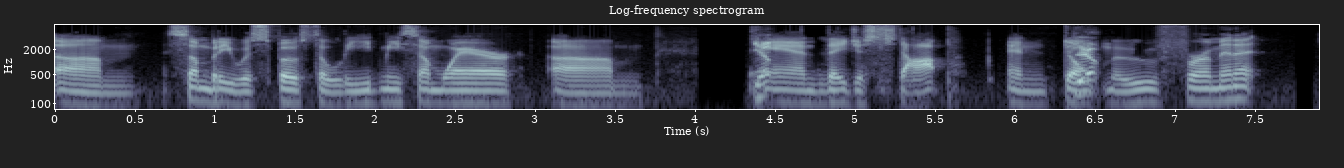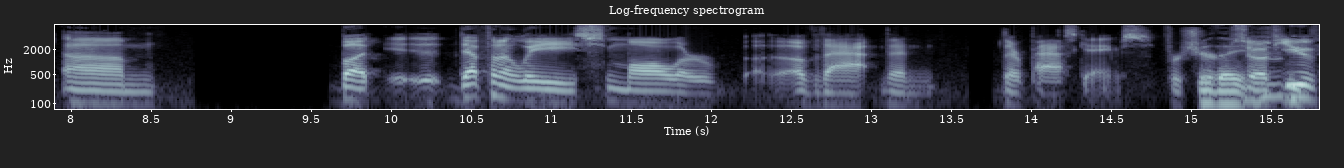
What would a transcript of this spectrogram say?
um, somebody was supposed to lead me somewhere, um, Yep. and they just stop and don't Yep. move for a minute. Um, but it, definitely smaller of that than their past games for sure. they- so if you've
